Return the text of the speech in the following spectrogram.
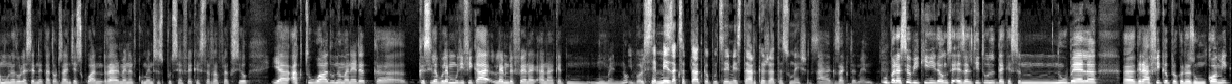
amb un adolescent de 14 anys és quan realment et comences potser a fer aquesta reflexió i a actuar d'una manera que, que si la volem modificar l'hem de fer en, en aquest moment, no? I vols ser més acceptat que potser més tard que ja t'assumeixes. Ah, exactament. Operació Biquini, doncs, és el títol d'aquesta novel·la eh, gràfica, però que no és un còmic,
